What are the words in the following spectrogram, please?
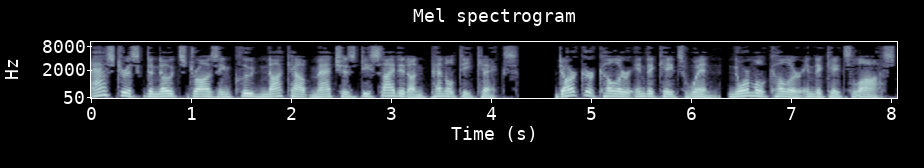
Asterisk denotes draws include knockout matches decided on penalty kicks. Darker color indicates win, normal color indicates lost.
